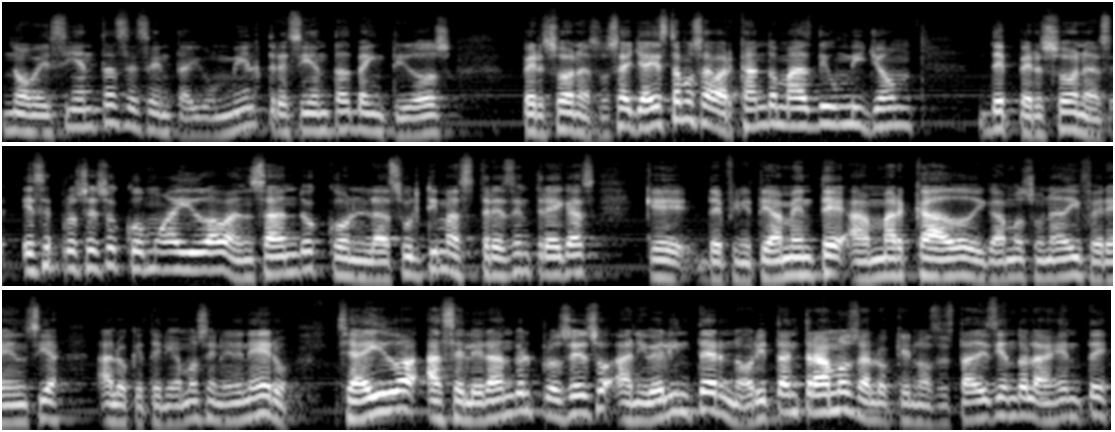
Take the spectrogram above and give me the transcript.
961.322 personas. O sea, ya estamos abarcando más de un millón de personas. Ese proceso, ¿cómo ha ido avanzando con las últimas tres entregas que definitivamente han marcado, digamos, una diferencia a lo que teníamos en enero? Se ha ido acelerando el proceso a nivel interno. Ahorita entramos a lo que nos está diciendo la gente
